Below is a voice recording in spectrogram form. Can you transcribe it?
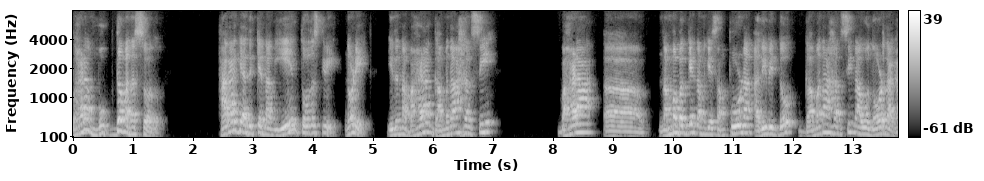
ಬಹಳ ಮುಗ್ಧ ಮನಸ್ಸು ಅದು. ಹಾಗಾಗಿ ಅದಕ್ಕೆ ನಾವು ಏನ್ ತೋರಿಸ್ತೀವಿ, ನೋಡಿ, ಇದನ್ನ ಬಹಳ ಗಮನ ಹರಿಸಿ, ಬಹಳ ಆ ನಮ್ಮ ಬಗ್ಗೆ ನಮಗೆ ಸಂಪೂರ್ಣ ಅರಿವಿದ್ದು ಗಮನ ಹರಿಸಿ ನಾವು ನೋಡಿದಾಗ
